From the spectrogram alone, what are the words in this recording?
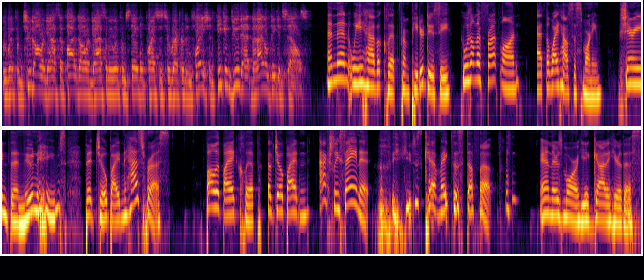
we went from two dollar gas to five dollar gas, and we went from stable prices to record inflation. He can do that, but I don't think it sells. And then we have a clip from Peter Doocy, who was on the front lawn at the White House this morning, sharing the new names that Joe Biden has for us, followed by a clip of Joe Biden actually saying it. you just can't make this stuff up. and there's more. You got to hear this.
